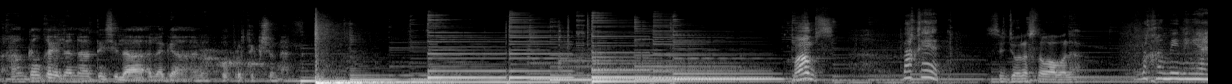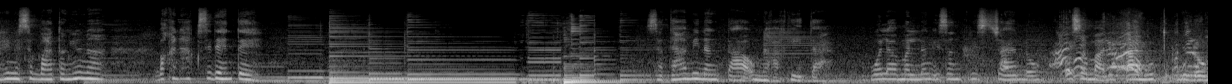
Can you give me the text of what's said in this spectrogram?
Hanggang kailan natin sila aalagaan at poproteksyonan? Mams! Bakit? Si Jonas nawawala. Baka may nangyari na sa batang yun ah. Baka na aksidente. Sa dami ng taong nakakita, wala man lang isang Kristiyano o Samaritanong tumulong.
